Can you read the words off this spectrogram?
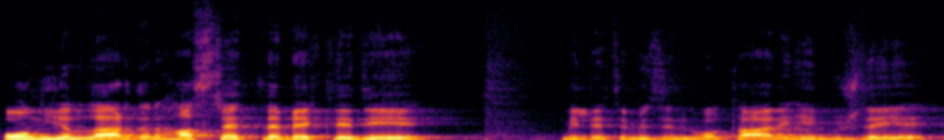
10 yıllardır hasretle beklediği milletimizin o tarihi müjdeyi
